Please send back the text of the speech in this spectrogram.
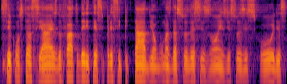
circunstanciais, do fato dele ter se precipitado em algumas das suas decisões, de suas escolhas,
